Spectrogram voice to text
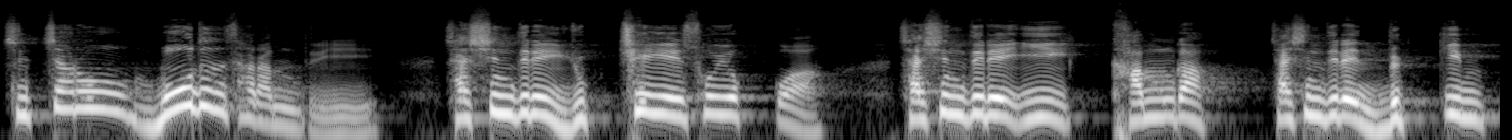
진짜로 모든 사람들이 자신들의 육체의 소욕과 자신들의 이 감각, 자신들의 느낌,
